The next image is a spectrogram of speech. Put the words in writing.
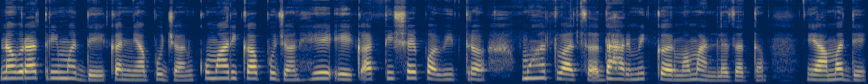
नवरात्रीमध्ये कन्यापूजन कुमारिका पूजन हे एक अतिशय पवित्र महत्त्वाचं धार्मिक कर्म मानलं जातं. यामध्ये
